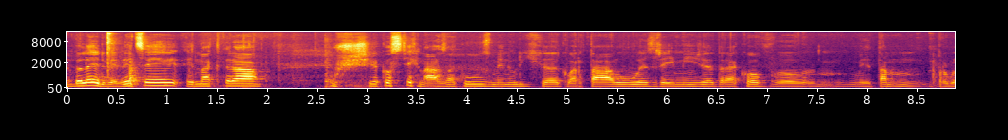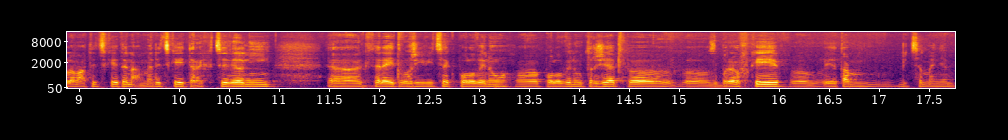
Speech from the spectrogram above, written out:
byly dvě věci. Jedna, která už jako z těch náznaků z minulých kvartálů je zřejmý, že teda jako je tam problematický ten americký trh civilní, Eh, který tvoří více jak polovinu, eh, polovinu tržeb eh, zbrojovky. Je tam víceméně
